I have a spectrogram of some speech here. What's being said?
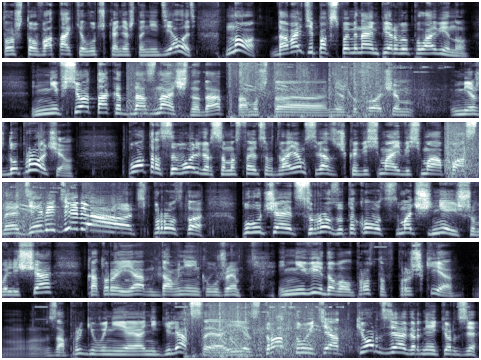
то, что в атаке лучше, конечно, не делать. Но давайте повспоминаем первую половину. Не все так однозначно, да, потому что, между прочим, между прочим, Потрос и Вольверсом остаются вдвоем. Связочка весьма и весьма опасная. 9-9! Просто получает сразу такого смачнейшего леща, который я давненько уже не видывал. Просто в прыжке. Запрыгивание и аннигиляция. И здравствуйте от Кёрдзи. Вернее, Кёрдзи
